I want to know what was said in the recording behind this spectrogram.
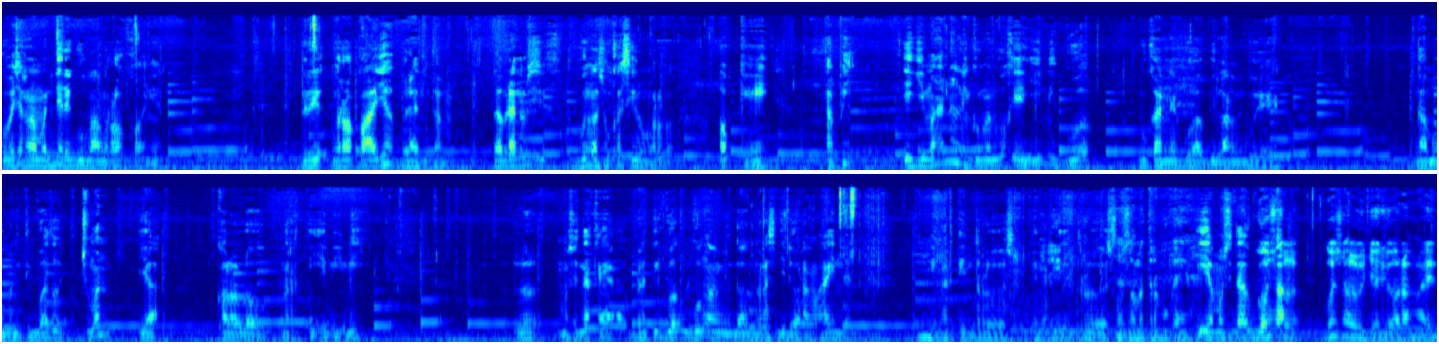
gue pacaran sama dia dari gue nggak ngerokoknya. Dari ngerokok aja berantem. Nggak berantem sih gue nggak suka sih lo ngerokok. Oke tapi ya gimana lingkungan gue kayak gini? Gue bukannya gue bilang gue nggak mau berhenti buat tuh cuman ya kalau lo ngertiin ini lo maksudnya kayak berarti gue gue nggak ngerasa jadi orang lain dan ya ngertiin terus ya jadi ngertiin terus. sama-sama terbuka ya? Iya maksudnya gue gue nggak selalu, gue selalu jadi orang lain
